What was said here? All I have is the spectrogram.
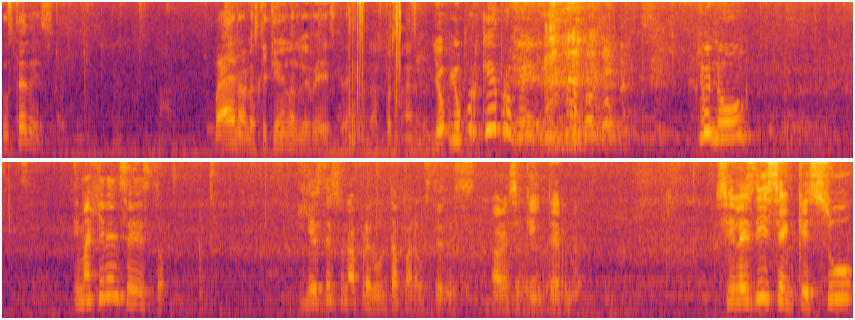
Ustedes. Bueno, los que tienen los bebés, pues, las personas. ¿Yo, ¿Yo por qué, profe? Yo no. Imagínense esto. Y esta es una pregunta para ustedes. Ahora sí que interna. Si les dicen que su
